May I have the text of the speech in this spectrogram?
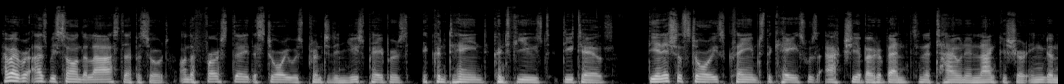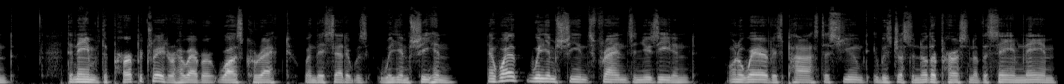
However, as we saw in the last episode, on the first day the story was printed in newspapers, it contained confused details. The initial stories claimed the case was actually about events in a town in Lancashire, England. The name of the perpetrator, however, was correct when they said it was William Sheehan. Now, while William Sheehan's friends in New Zealand, unaware of his past, assumed it was just another person of the same name,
